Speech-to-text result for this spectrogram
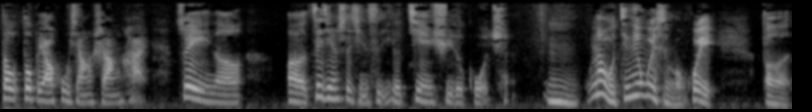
都都不要互相伤害。所以呢，呃，这件事情是一个渐序的过程。嗯，那我今天为什么会呃？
